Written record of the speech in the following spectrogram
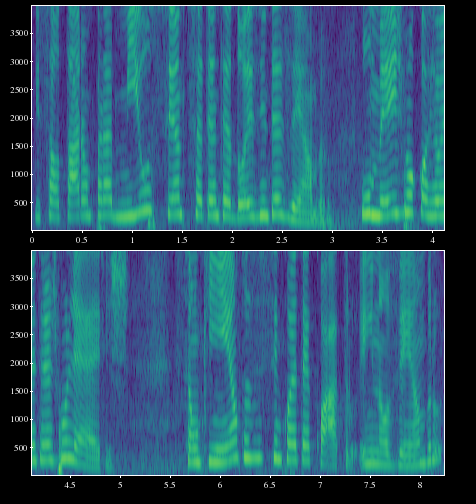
e saltaram para 1.172 em dezembro. O mesmo ocorreu entre as mulheres. São 554 em novembro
